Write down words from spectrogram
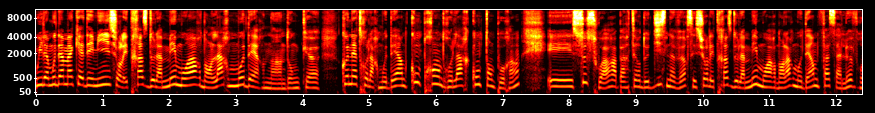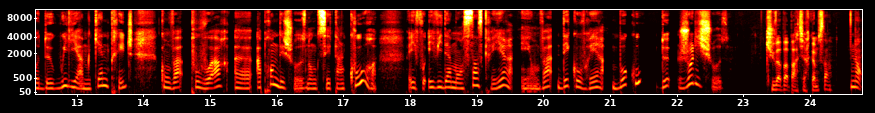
Oui, la Moudam Academy sur les traces de la mémoire dans l'art moderne. Donc, euh, connaître l'art moderne, comprendre l'art contemporain. Et ce soir, à partir de 19h, c'est sur les traces de la mémoire dans l'art moderne face à l'œuvre de William Kentridge qu'on va pouvoir euh, apprendre des choses. Donc, c'est un cours. Il faut évidemment s'inscrire et on va découvrir beaucoup de jolies choses. Tu vas pas partir comme ça. Non.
